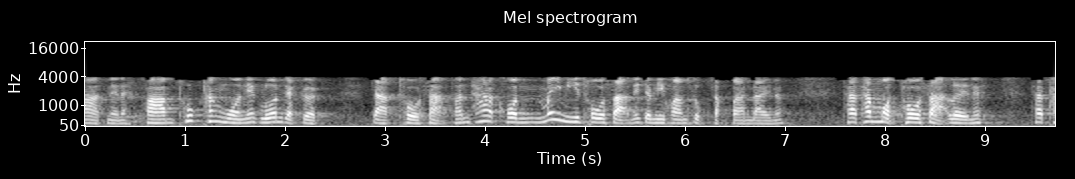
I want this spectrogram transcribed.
าตเนี่ยนะความทุกข์ทั้งมวลเนี่ยล้วนจะเกิดจากโทสะพันถ้าคนไม่มีโทสะนี่จะมีความสุขสักปานใดเนาะถ้าทำหมดโทสะเลยนะถ้าท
